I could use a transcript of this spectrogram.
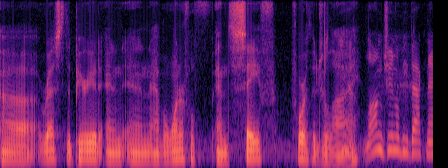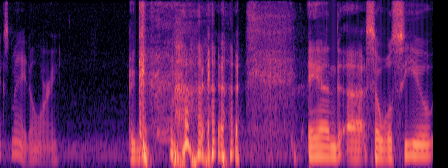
uh, rest of the period and, and have a wonderful f- and safe Fourth of July. Long June will be back next May. Don't worry. and uh, so we'll see you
